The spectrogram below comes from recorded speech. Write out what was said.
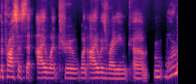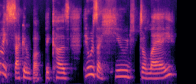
the process that I went through when I was writing um, more my second book because there was a huge delay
